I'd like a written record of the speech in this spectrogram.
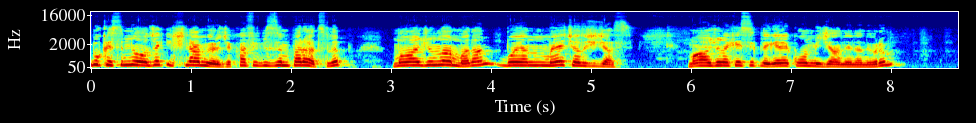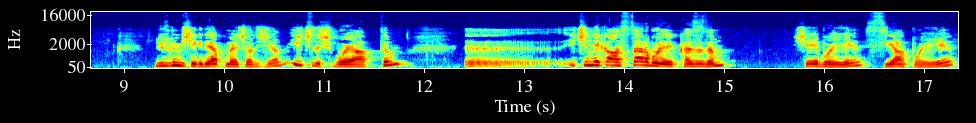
Bu kısım ne olacak? İşlem görecek. Hafif bir zımpara atılıp macunlanmadan boyanmaya çalışacağız. Macuna kesinlikle gerek olmayacağına inanıyorum. Düzgün bir şekilde yapmaya çalışacağım. İç dış boya yaptım. Ee, içindeki astar boyayı kazıdım. Şey boyayı, siyah boyayı.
